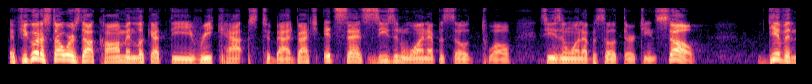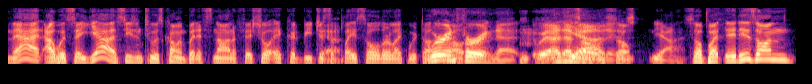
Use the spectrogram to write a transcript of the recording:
if you go to StarWars.com and look at the recaps to Bad Batch, it says season one, episode twelve, season one, episode thirteen. So, given that, I would say yeah, season two is coming, but it's not official. It could be just Yeah. a placeholder, like we're talking. We're about. inferring that. That's yeah, all it is. so yeah, so but it is on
